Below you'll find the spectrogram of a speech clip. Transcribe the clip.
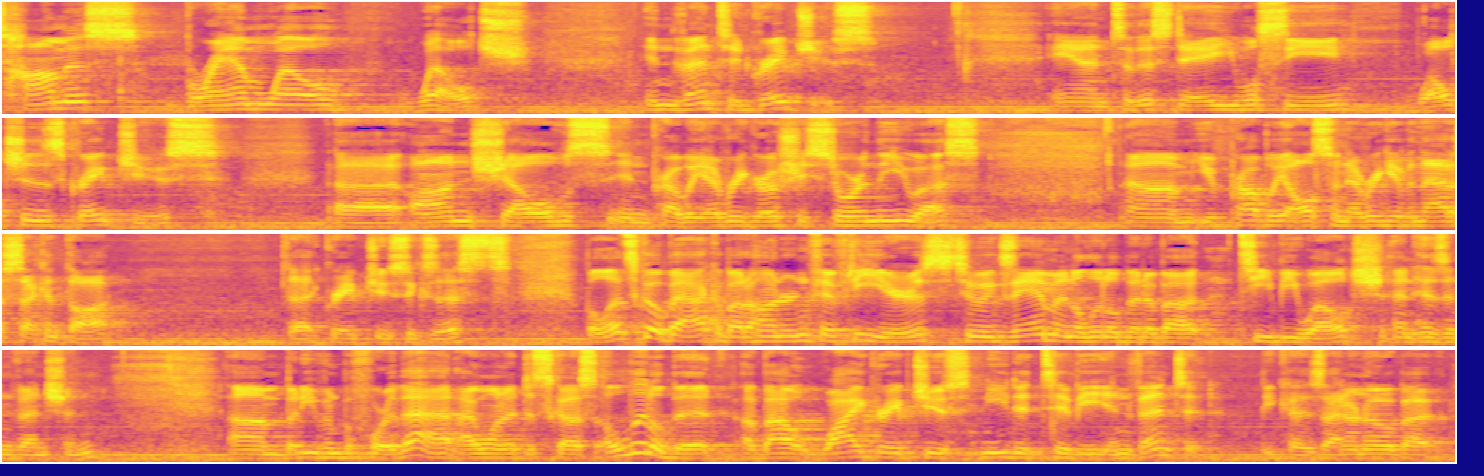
Thomas Bramwell Welch invented grape juice. And to this day, you will see Welch's grape juice uh, on shelves in probably every grocery store in the US. Um, you've probably also never given that a second thought that grape juice exists. But let's go back about 150 years to examine a little bit about T.B. Welch and his invention. Um, but even before that, I want to discuss a little bit about why grape juice needed to be invented. Because I don't know about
